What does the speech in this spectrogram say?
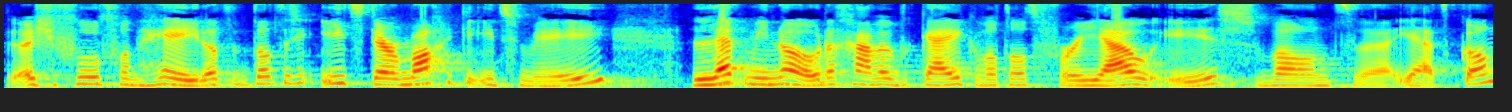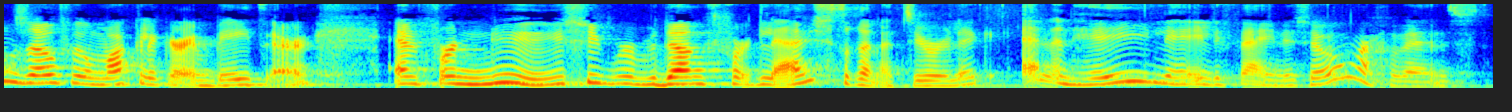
Dus als je voelt van hé, hey, dat, dat is iets, daar mag ik iets mee. Let me know. Dan gaan we bekijken wat dat voor jou is. Want uh, ja, het kan zoveel makkelijker en beter. En voor nu, super bedankt voor het luisteren natuurlijk. En een hele, hele fijne zomer gewenst.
